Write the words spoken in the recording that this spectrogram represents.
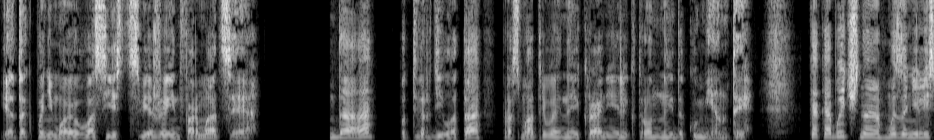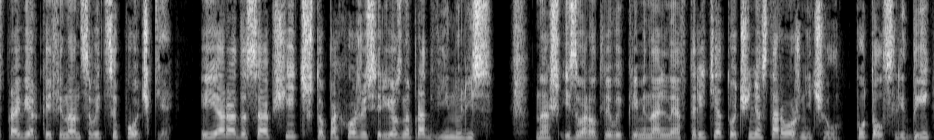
я так понимаю, у вас есть свежая информация?» «Да», — подтвердила та, просматривая на экране электронные документы. «Как обычно, мы занялись проверкой финансовой цепочки, и я рада сообщить, что, похоже, серьезно продвинулись. Наш изворотливый криминальный авторитет очень осторожничал, путал следы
